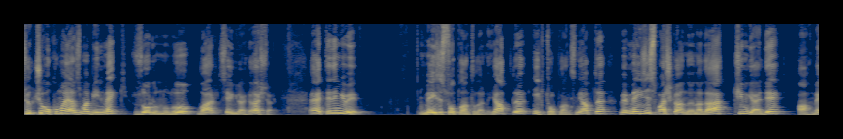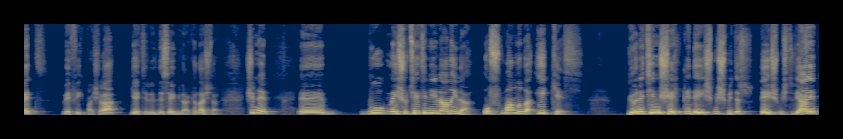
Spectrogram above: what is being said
Türkçe okuma yazma bilmek zorunluluğu var sevgili arkadaşlar. Evet dediğim gibi meclis toplantılarını yaptı. ilk toplantısını yaptı ve meclis başkanlığına da kim geldi? Ahmet Vefik Paşa getirildi sevgili arkadaşlar. Şimdi e, bu meşrutiyetin ilanıyla Osmanlı'da ilk kez yönetim şekli değişmiş midir? Değişmiştir. Yani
